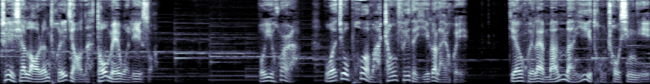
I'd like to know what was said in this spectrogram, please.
这些老人腿脚呢都没我利索。不一会儿啊，我就破马张飞的一个来回，颠回来满满一桶臭腥泥，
